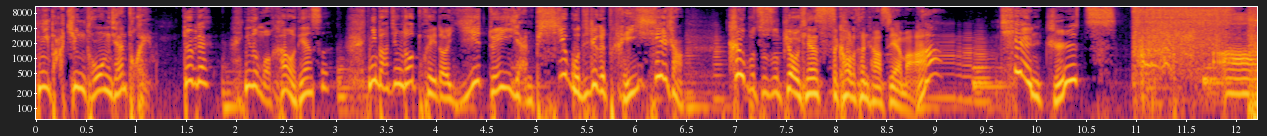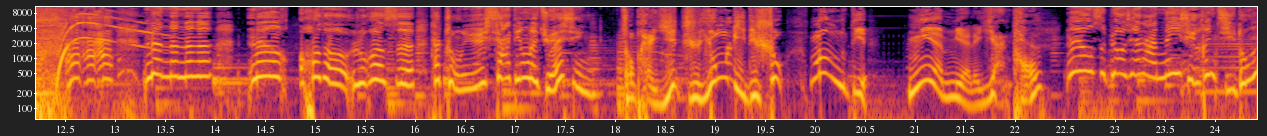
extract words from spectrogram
你把镜头往前推，对不对？你都没看过电视，你把镜头推到一堆烟屁股的这个台阶上，这不就是表现思考了很长时间吗？啊，简直是。啊，哎哎哎，那那那那那后头，如果是他终于下定了决心，就派一只用力的手猛地碾灭了烟头，那要是表现他内心很激动呢？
